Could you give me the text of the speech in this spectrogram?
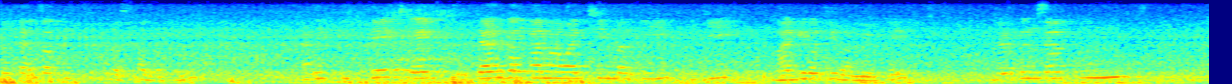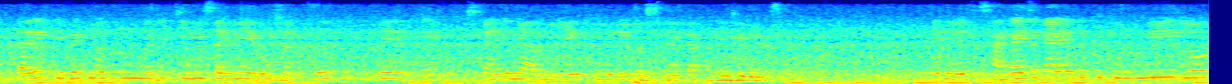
तो त्याचा तिथून रस्ता जातो. आणि तिथे एक जडगंगा नावाची नदी जी भागीरथीला मिळते जडगंगातून डायरेक्ट तिबेटमधून म्हणजे चिनी सैन्य येऊ शकतं. तिथे एक स्टँडिंग आर्मी एक युनिट असते एका रेजिमेंटचं ते सांगायचं काय तर की पूर्वी लोक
